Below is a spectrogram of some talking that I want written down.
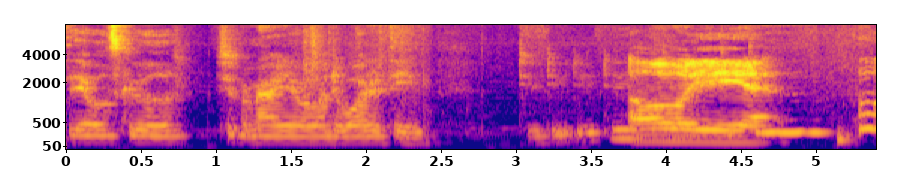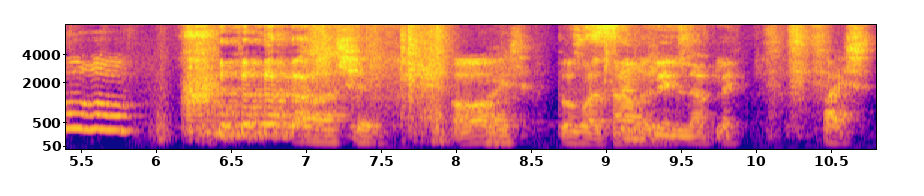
the old school Super Mario underwater theme. Do, do, do, do. Oh yeah. Oh, Oh shit. oh Right. those are Simply talents. lovely. Right.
